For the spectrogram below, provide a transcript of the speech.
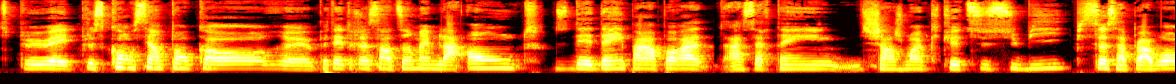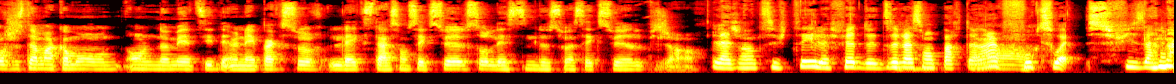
tu peux être plus conscient de ton corps, euh, peut-être ressentir même la honte, du dédain par rapport à, à certains changements que, que tu subis. Puis ça, ça peut avoir justement, comme on, on le nommait, tu sais, un impact sur l'excitation sexuelle, sur l'estime de soi sexuelle, puis genre... La gentilité, le fait de dire à son partenaire, Ah. faut que tu sois suffisamment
